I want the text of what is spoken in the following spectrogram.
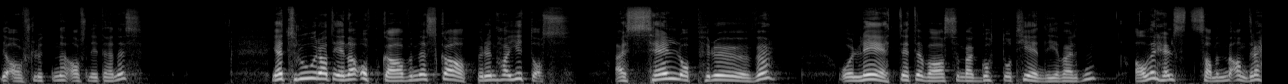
det avsluttende avsnittet hennes. Jeg tror at en av oppgavene Skaperen har gitt oss, er selv å prøve å lete etter hva som er godt og tjenlig i verden, aller helst sammen med andre.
